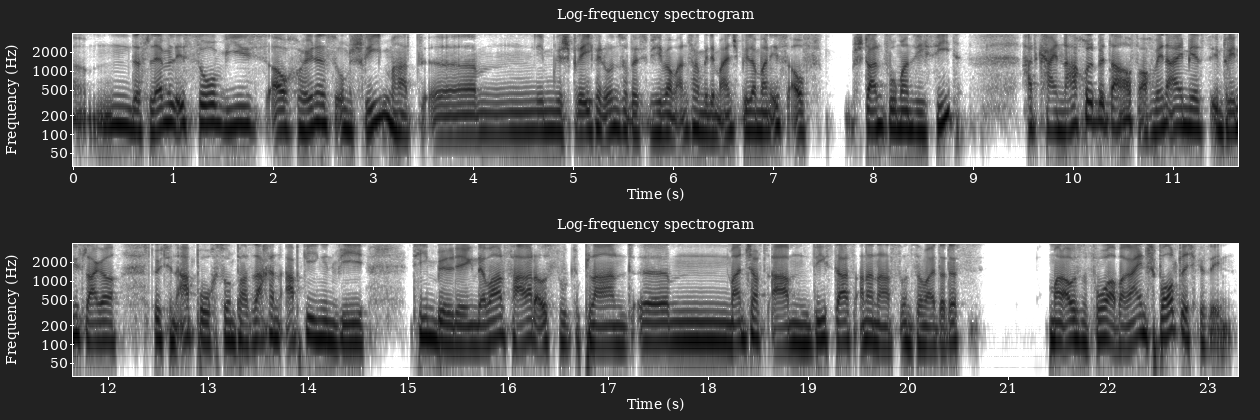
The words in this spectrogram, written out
Ähm, Das Level ist so, wie es auch Hönes umschrieben hat ähm, im Gespräch mit uns, respektive am Anfang mit dem Einspieler. Man ist auf Stand, wo man sich sieht, hat keinen Nachholbedarf, auch wenn einem jetzt im Trainingslager durch den Abbruch so ein paar Sachen abgingen wie Teambuilding, da war ein Fahrradausflug geplant, ähm, Mannschaftsabend, dies, das, Ananas und so weiter. Das mal außen vor, aber rein sportlich gesehen,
